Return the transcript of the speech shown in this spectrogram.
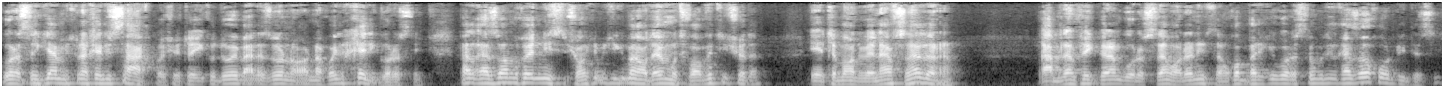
گرسنگی هم می‌تونه خیلی سخت باشه. تا یک و دو بعد از ظهر نهار نخورید خیلی گرسنید بعد غذا می‌خورید نیست شما که میگید من آدم متفاوتی شدم. اعتماد به نفس ندارم. قبلا فکر کردم گرسنم حالا نیستم. خب برای که گرسنه بودید غذا خوردید هستید.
